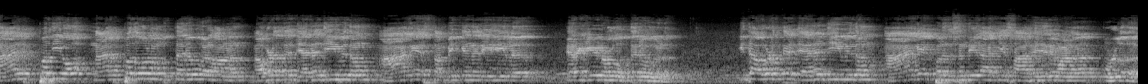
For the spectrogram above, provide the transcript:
നാൽപ്പതിയോ നാൽപ്പതോളം ഉത്തരവുകളാണ് അവിടുത്തെ ജനജീവിതം ആകെ സ്തംഭിക്കുന്ന രീതിയിൽ ഇറക്കിയിട്ടുള്ള ഉത്തരവുകൾ. ഇത് അവിടുത്തെ ജനജീവിതം ആകെ പ്രതിസന്ധിയിലാക്കിയ സാഹചര്യമാണ് ഉള്ളത്.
